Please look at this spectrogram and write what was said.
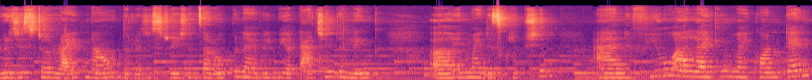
register right now. The registrations are open. I will be attaching the link uh, in my description. And if you are liking my content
